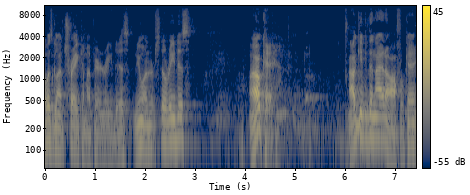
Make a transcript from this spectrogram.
I was going to have Trey come up here and read this. You want to still read this? Okay. I'll give you the night off, okay?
